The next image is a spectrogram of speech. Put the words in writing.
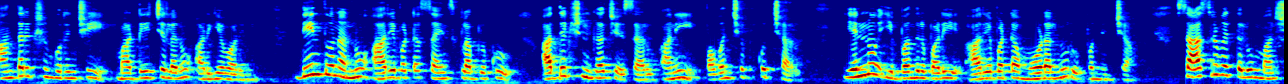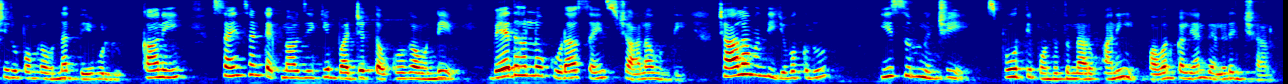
అంతరిక్షం గురించి మా టీచర్లను అడిగేవాడిని. దీంతో నన్ను ఆర్యభట్ట సైన్స్ క్లబ్లకు అధ్యక్షునిగా చేశారు అని పవన్ చెప్పుకొచ్చారు. ఎన్నో ఇబ్బందులు పడి ఆర్యభట్ట మోడల్ను రూపొందించాం. శాస్త్రవేత్తలు మనిషి రూపంలో ఉన్న దేవుళ్ళు. కానీ సైన్స్ అండ్ టెక్నాలజీకి బడ్జెట్ తక్కువగా ఉండి వేదాల్లో కూడా సైన్స్ చాలా ఉంది. చాలామంది యువకులు ఈశ్వరు నుంచి స్ఫూర్తి పొందుతున్నారు అని పవన్ కళ్యాణ్ వెల్లడించారు.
